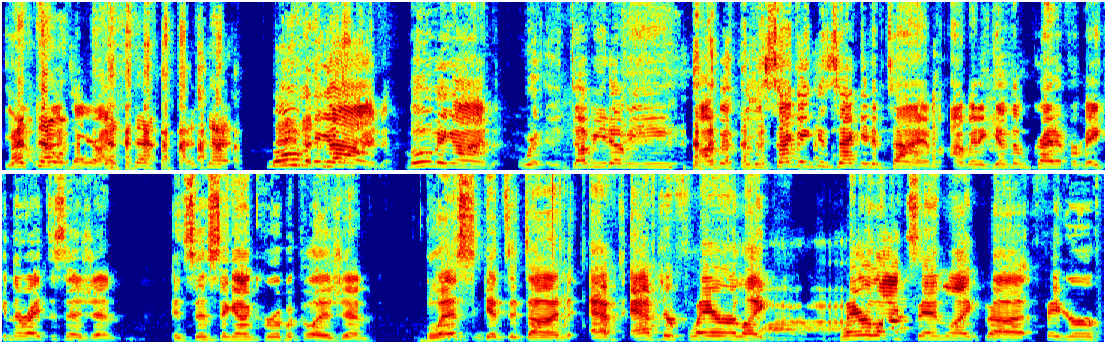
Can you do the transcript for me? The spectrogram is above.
Yeah, that's we're not. not talking That's not. That's not. Moving Hey, that's on. Moving on. We're, WWE. I'm, for the second consecutive time, I'm going to give them credit for making the right decision, insisting on Karuba collision. Bliss gets it done after, after Flair like Wow. Flair locks in like the figure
